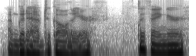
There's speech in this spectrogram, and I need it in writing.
I'm gonna have to call it here. Cliffhanger.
